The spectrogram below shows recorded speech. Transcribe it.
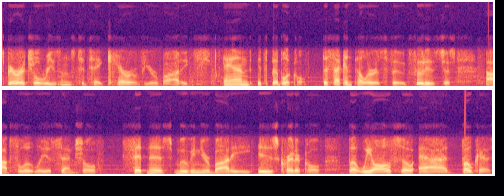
spiritual reasons to take care of your body. And it's biblical. The second pillar is food. Food is just absolutely essential. Fitness, moving your body is critical. But we also add focus,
